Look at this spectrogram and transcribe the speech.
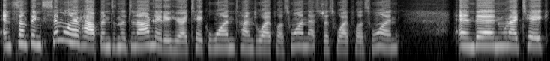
And something similar happens in the denominator here. I take 1 times y plus 1, that's just y plus 1. And then when I take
